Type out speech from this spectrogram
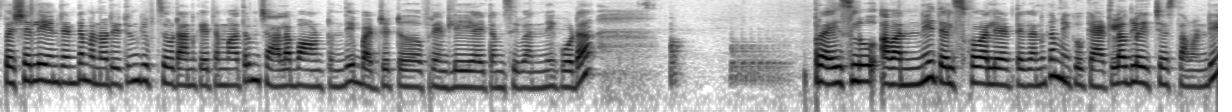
స్పెషల్లీ ఏంటంటే మనం రిటర్న్ గిఫ్ట్స్ ఇవ్వడానికైతే మాత్రం చాలా బాగుంటుంది బడ్జెట్ ఫ్రెండ్లీ ఐటమ్స్ ఇవన్నీ కూడా. ప్రైస్లు అవన్నీ తెలుసుకోవాలి అంటే కనుక మీకు క్యాటలాగ్లో ఇచ్చేస్తామండి.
